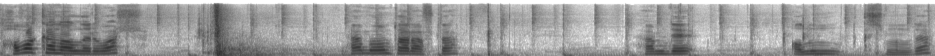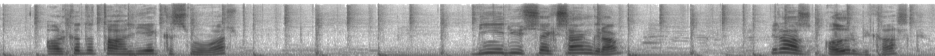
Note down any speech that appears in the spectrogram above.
Hava kanalları var. Hem ön tarafta hem de alın kısmında. Arkada tahliye kısmı var. 1780 gram. Biraz ağır bir kask.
